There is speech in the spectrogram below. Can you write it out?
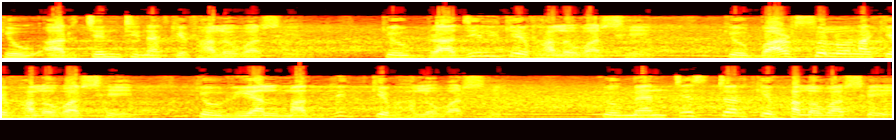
কেউ আর্জেন্টিনাকে ভালোবাসে, কেউ ব্রাজিলকে ভালোবাসে, কেউ বার্সেলোনাকে ভালোবাসে, কেউ রিয়াল মাদ্রিদকে ভালোবাসে, কেউ ম্যানচেস্টারকে ভালোবাসে,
